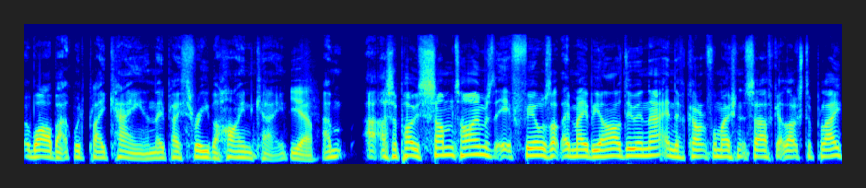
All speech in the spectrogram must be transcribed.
a while back would play Kane and they play three behind Kane. Yeah. And I suppose sometimes it feels like they maybe are doing that in the current formation that Southgate likes to play,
